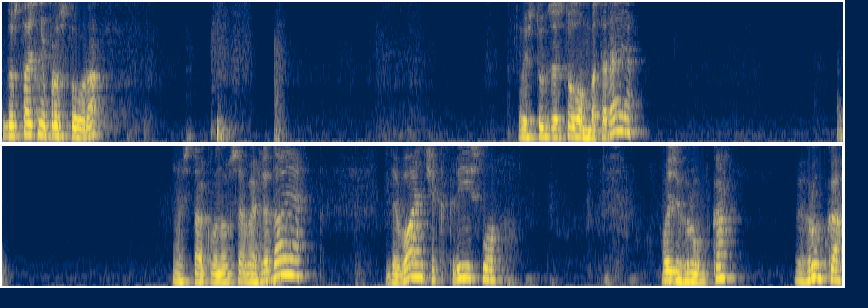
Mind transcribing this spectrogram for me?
Достатньо простора. Ось тут за столом батарея. Ось так воно все виглядає. Диванчик, крісло. Ось грубка. Грубка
